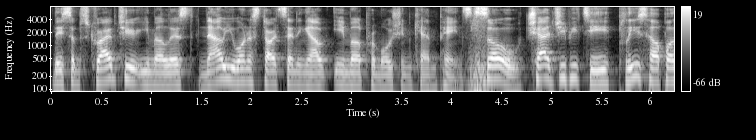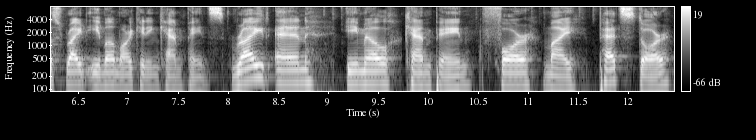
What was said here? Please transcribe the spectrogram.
they subscribe to your email list, now you want to start sending out email promotion campaigns. So ChatGPT, please help us write email marketing campaigns. Write an email campaign for my pet store.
